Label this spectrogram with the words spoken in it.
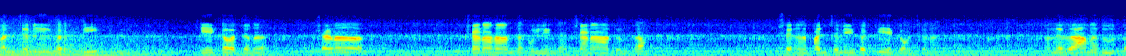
ಪಂಚಮಿ ಭಕ್ತಿ, ಏಕವಚನ, ಕ್ಷಣ ಕ್ಷಣ ಅಂತ ಪುಲ್ಲಿಂಗ ಕ್ಷಣ ಅಂತ ಪಂಚಮಿ ಭಕ್ತಿ, ಏಕವಚನ. ಅಂದ್ರೆ ರಾಮದೂತ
